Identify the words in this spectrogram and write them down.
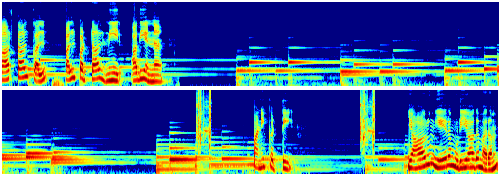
பார்த்தால் கல் பல்பட்டால் நீர். அது என்ன? பனிக்கட்டி. யாரும் ஏற முடியாத மரம்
